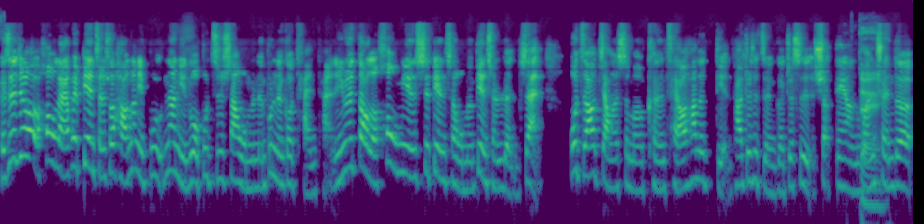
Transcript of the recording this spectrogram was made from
可是就后来会变成说，好，那你不，那你如果不咨商，我们能不能够谈谈？因为到了后面是变成我们变成冷战，我只要讲了什么，可能踩到他的点，他就是整个就是 shut down，完全的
